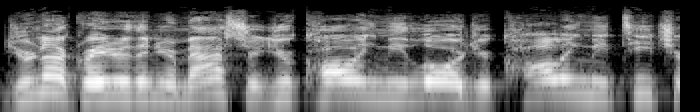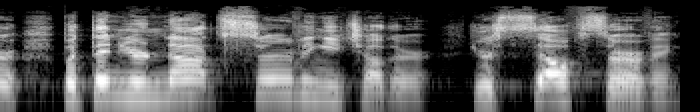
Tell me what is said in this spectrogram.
You're not greater than your master. You're calling me Lord. You're calling me teacher, but then you're not serving each other. You're self serving.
